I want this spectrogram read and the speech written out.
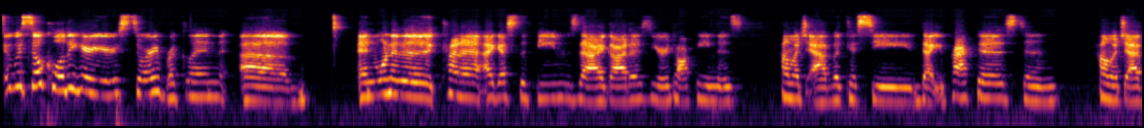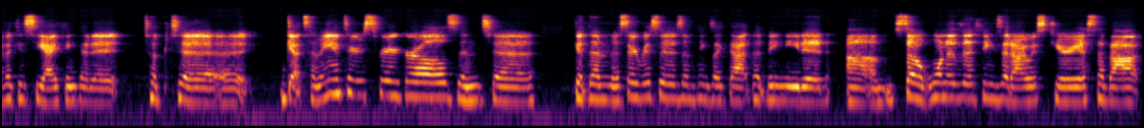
it was so cool to hear your story, Brooklyn. Um, and one of the kind of, I guess, the themes that I got as you were talking is how much advocacy that you practiced and how much advocacy I think that it took to get some answers for girls and to get them the services and things like that that they needed. Um, so one of the things that I was curious about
